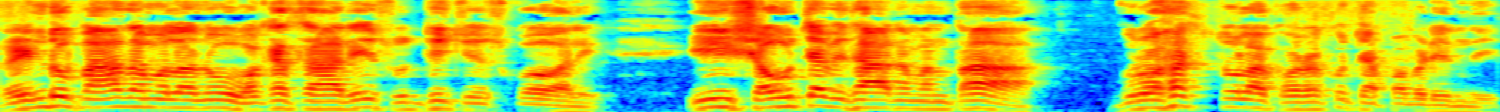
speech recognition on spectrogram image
రెండు పాదములను ఒకసారి శుద్ధి చేసుకోవాలి. ఈ శౌచ విధానమంతా గృహస్థుల కొరకు చెప్పబడింది.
